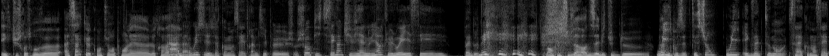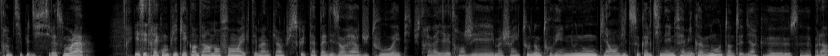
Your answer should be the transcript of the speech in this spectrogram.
Et tu te retrouves euh, à ça que quand tu reprends le, le travail? Ah bah oui, ça commence à être un petit peu chaud chaud. Puis tu sais, quand tu vis à New York, le loyer, c'est pas donné. Bah, en plus, tu devais avoir des habitudes de pas Oui. te poser de questions. Oui, exactement. Ça a commencé à être un petit peu difficile à ce moment-là. Et c'est très compliqué quand t'as un enfant et que t'es mannequin puisque t'as pas des horaires du tout et puis tu travailles à l'étranger et machin et tout. Donc trouver une nounou qui a envie de se coltiner une famille comme nous, autant te dire que ça, voilà.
